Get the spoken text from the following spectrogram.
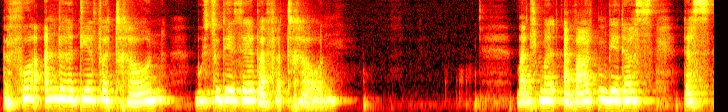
Bevor andere dir vertrauen, musst du dir selber vertrauen. Manchmal erwarten wir das, dass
